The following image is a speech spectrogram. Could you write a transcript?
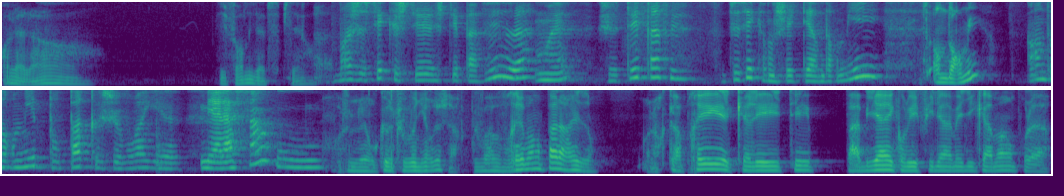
Oh là là. Il est formidable ce Pierre. Moi, je sais que je t'ai- je t'ai pas vu. Hein. Ouais. Je t'ai pas vu. Tu sais, quand j'étais endormie, Endormi endormie pour pas que je voie. euh, Mais à la fin ou? Je n'ai aucun souvenir de ça. Je vois vraiment pas la raison. Alors qu'après, qu'elle ait été pas bien et qu'on lui ait filé un médicament pour la.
